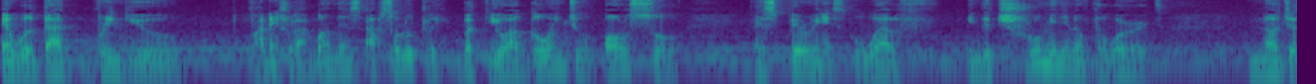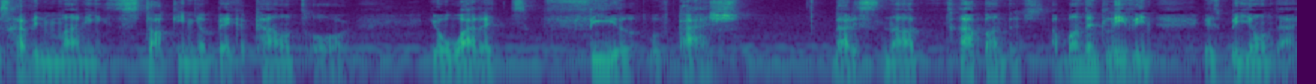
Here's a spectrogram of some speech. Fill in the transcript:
And will that bring you financial abundance? Absolutely. But you are going to also experience wealth in the true meaning of the word, not just having money stuck in your bank account or your wallet filled with cash. That is not abundance. Abundant living is beyond that.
